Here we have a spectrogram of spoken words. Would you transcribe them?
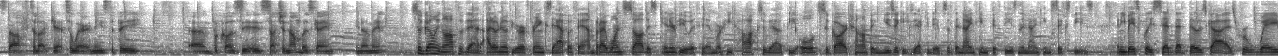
stuff to like get to where it needs to be um, because it is such a numbers game. You know what I mean? So, going off of that, I don't know if you're a Frank Zappa fan, but I once saw this interview with him where he talks about the old cigar chomping music executives of the 1950s and the 1960s. And he basically said that those guys were way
